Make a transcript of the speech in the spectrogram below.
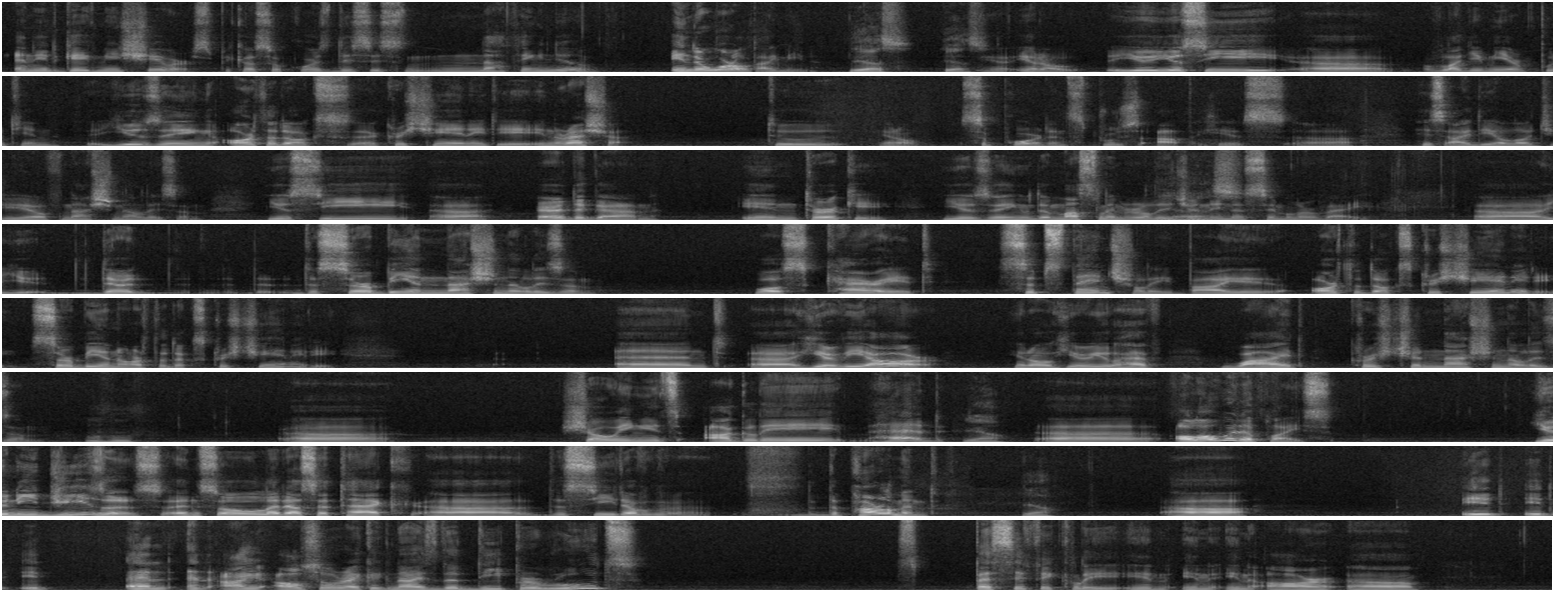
and it gave me shivers because, of course, this is nothing new in the world. I mean, Yes. Yes. you, you know, you you see uh, Vladimir Putin using Orthodox uh, Christianity in Russia to you know support and spruce up his uh, his ideology of nationalism. You see uh, Erdogan in Turkey using the Muslim religion Yes. in a similar way. Uh, you, the, the the Serbian nationalism was carried substantially by Orthodox Christianity, Serbian Orthodox Christianity. And uh, here we are. You know, here you have wide Christian nationalism Mm-hmm. uh, showing its ugly head Yeah. uh, all over the place. You need Jesus, and so let us attack uh, the seat of uh, the parliament. Yeah. Uh, it, it, it, and and I also recognize the deeper roots, specifically in in in our uh,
